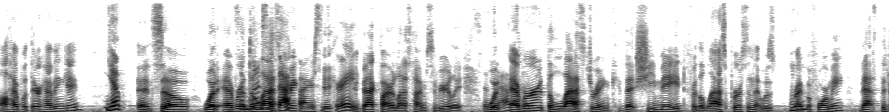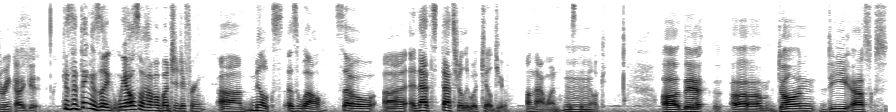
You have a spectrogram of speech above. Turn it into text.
I'll have what they're having game. yep, And so whatever the Sometimes it last drink. It's it, great. it backfired last time severely. Whatever the last drink that she made for the last person that was right Mm-hmm. before me, that's the drink I get. Because the thing is, like, we also have a bunch of different uh, milks as well. So uh, and that's that's really what killed you on that one was the milk. Uh, the, um, Don D asks,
